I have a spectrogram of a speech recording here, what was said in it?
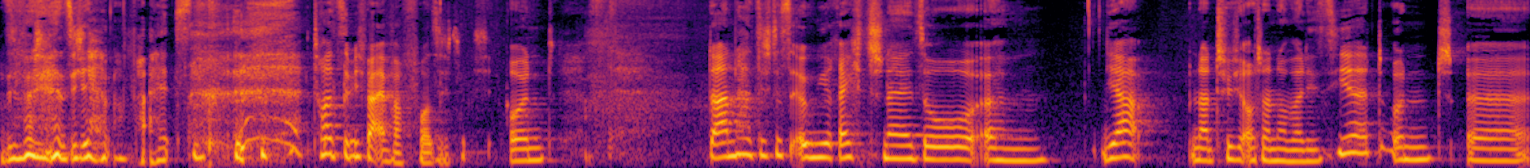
sie würden sich einfach beißen. Trotzdem, ich war einfach vorsichtig. Und dann hat sich das irgendwie recht schnell so, ähm, ja, natürlich auch dann normalisiert. Und äh,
